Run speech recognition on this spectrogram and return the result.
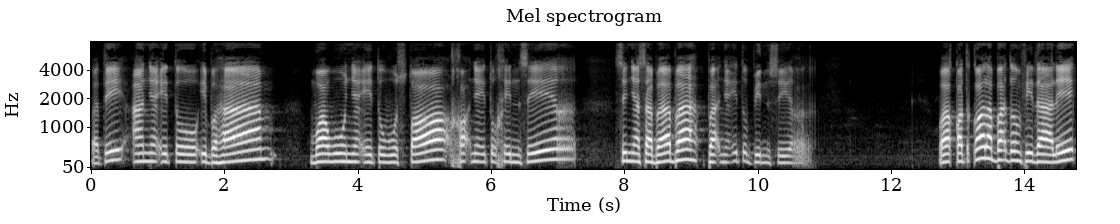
Berarti hanya itu ibham, wawunya itu wusta, khoknya itu khinsir, Sinnya sababah, baknya itu binsir. Wa qad qala ba'dum fi dhalik,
